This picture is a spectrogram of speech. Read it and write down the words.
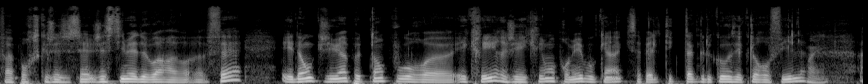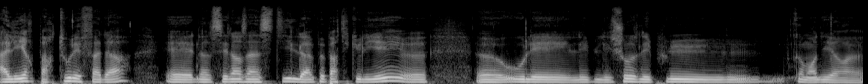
enfin, pour ce que j'estimais devoir avoir fait. Et donc, j'ai eu un peu de temps pour euh, écrire. Et j'ai écrit mon premier bouquin qui s'appelle Tic Tac Glucose et Chlorophylle Ouais. à lire par tous les fadas. Et c'est dans un style un peu particulier euh, euh, où les, les, les choses les plus, comment dire, euh,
